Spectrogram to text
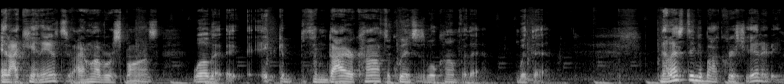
And I can't answer. I don't have a response. Well, it, it, some dire consequences will come for that. With that. Now let's think about Christianity.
